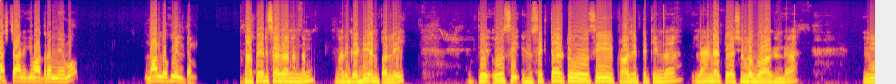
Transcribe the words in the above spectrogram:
నష్టానికి మాత్రం మేము దానిలోకి వెళ్తాం. నా పేరు సదానందం. మాది Gaddiyanpalli OC sector two OC project కింద ల్యాండ్ యాక్టివేషన్లో భాగంగా ఈ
